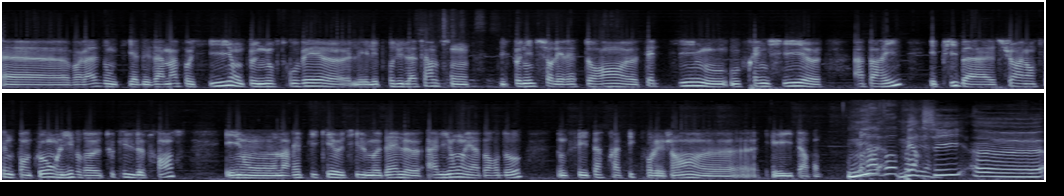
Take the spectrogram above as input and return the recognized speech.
Euh, voilà, donc il y a des AMAP aussi. On peut nous retrouver. euh, les, les produits de la ferme sont disponibles sur les restaurants euh, Septime ou, ou Frenchy euh, à Paris. Et puis, bah, sur alancienne.co, on livre euh, toute l'île de France et on a répliqué aussi le modèle euh, à Lyon et à Bordeaux. Donc c'est hyper pratique pour les gens euh, et hyper bon. Mille Bravo, Paul. merci euh,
